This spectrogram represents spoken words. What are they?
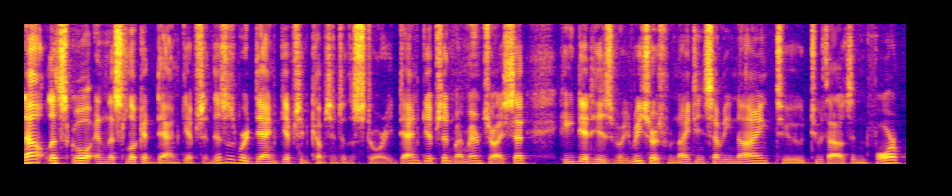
Now let's go and let's look at Dan Gibson. This is where Dan Gibson comes into the story. Dan Gibson, my remember I said he did his research from 1979 to 2004.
